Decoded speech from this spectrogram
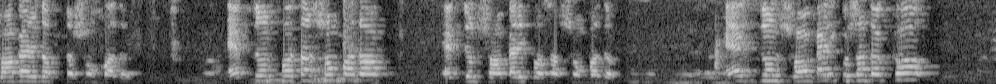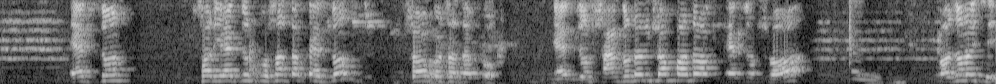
সহকারী দপ্তর সম্পাদক। একজন প্রচার সম্পাদক একজন সহকারী প্রচার সম্পাদক। একজন সহকারী কোষাধ্যক্ষ একজন সরি একজন কোষাধ্যক্ষ একজন সহ কোষাধ্যক্ষ একজন সাংগঠনিক সম্পাদক একজন সহ কজন হয়েছে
